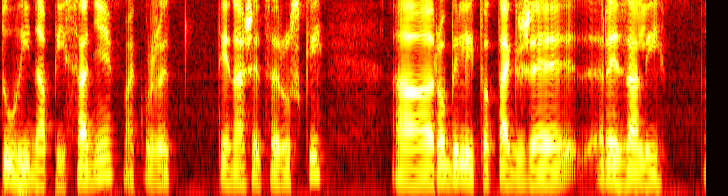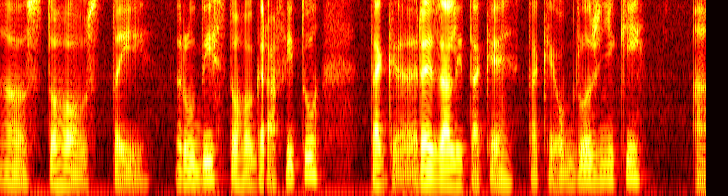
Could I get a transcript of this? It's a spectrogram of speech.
tuhy na písanie, akože tie naše cerusky. Robili to tak, že rezali z toho, z tej rudy, z toho grafitu tak rezali také, také obdĺžniky a,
